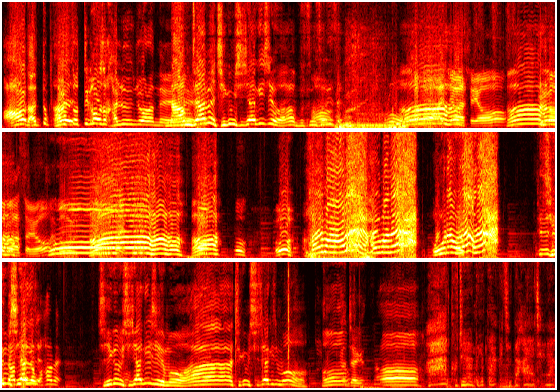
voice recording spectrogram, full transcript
아, 난 또 벌써 뜨거워서 가려는 줄 알았네. 남자면 지금 시작이죠. 아, 무슨 아. 소리세요? 그럼. 아, 아, 안녕하세요 불 넣으러 아, 왔어요 어. 너무 아, 아, 아, 어, 어. 할만하네, 할만해. 오라 오라 오라. 지금 땀 시작이지. 하네. 지금 시작이지 뭐. 아, 지금 시작이지 뭐. 어. 앉아야겠다. 아, 아, 도저히 안 되겠다. 그치 나가야지 그냥.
